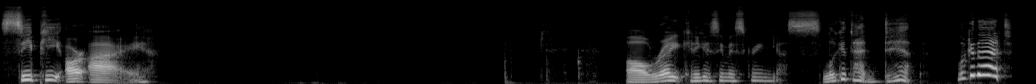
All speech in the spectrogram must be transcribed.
CPRI. All right, can you guys see my screen? Yes. Look at that dip. Look at that.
